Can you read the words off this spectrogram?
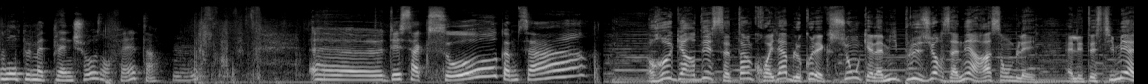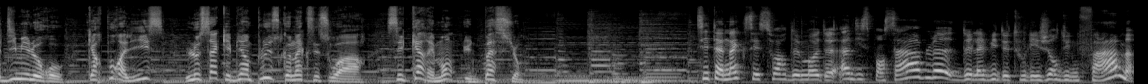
où on peut mettre plein de choses en fait. Euh, des saxos comme ça. Regardez cette incroyable collection qu'elle a mis plusieurs années à rassembler. Elle est estimée à 10 000 euros, car pour Alice, le sac est bien plus qu'un accessoire, c'est carrément une passion. C'est un accessoire de mode indispensable de la vie de tous les jours d'une femme.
